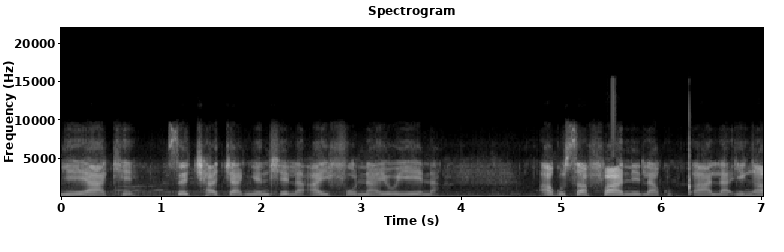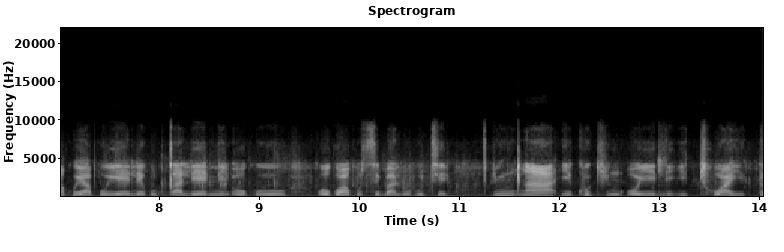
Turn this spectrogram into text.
ngeyakhe sechaja ngendlela ayifunayo yena akusafani lakuqala ingakho uyabuyela ekuqaleni okwakusiba lokuthi nxa i-cooking oil ithiwa yi-3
